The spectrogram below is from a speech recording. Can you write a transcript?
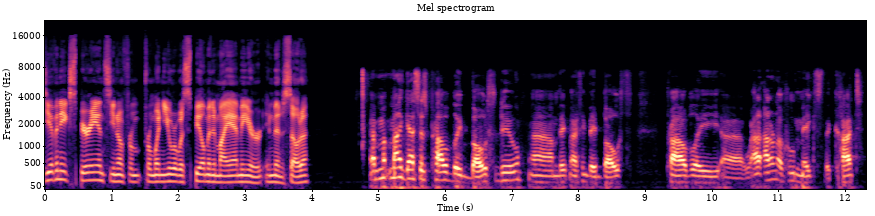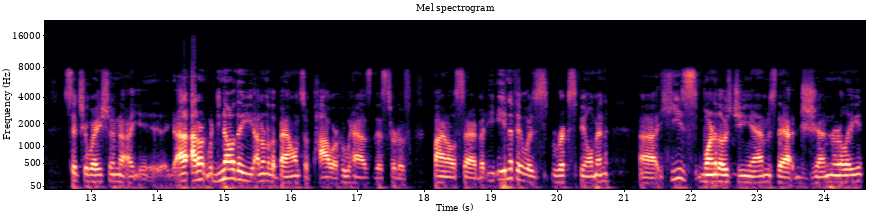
do you have any experience, you know, from from when you were with Spielman in Miami or in Minnesota? Uh, my guess is probably both do. Um, they, I think they both probably. Uh, I, I, don't know who makes the cut situation. I, I, don't. You know the I don't know the balance of power. Who has this sort of final say? But even if it was Rick Spielman, uh, he's one of those GMs that generally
